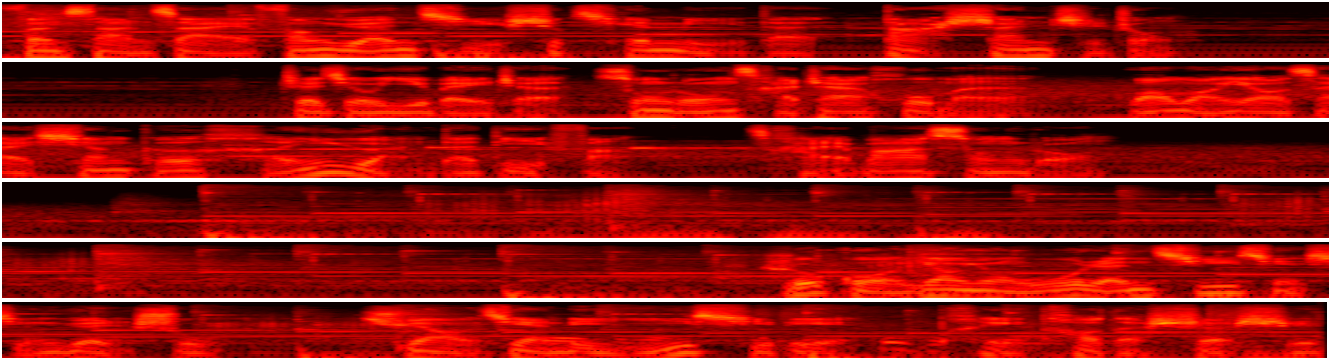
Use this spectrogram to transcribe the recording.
分散在方圆几十千米的大山之中。这就意味着松茸采摘户们往往要在相隔很远的地方采挖松茸。如果要用无人机进行运输，需要建立一系列配套的设施，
